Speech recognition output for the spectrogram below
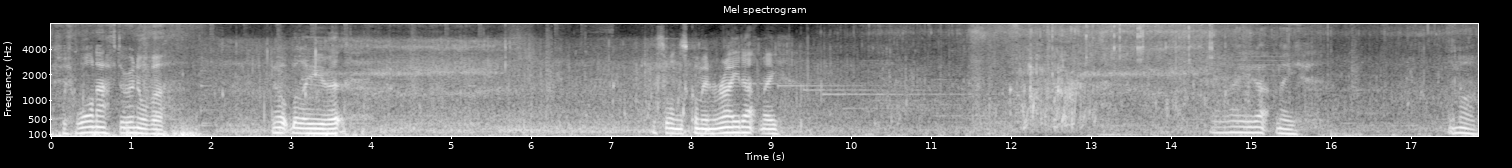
It's just one after another. Don't believe it. This one's coming right at me. Right at me. Come on.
